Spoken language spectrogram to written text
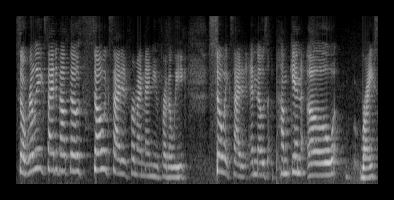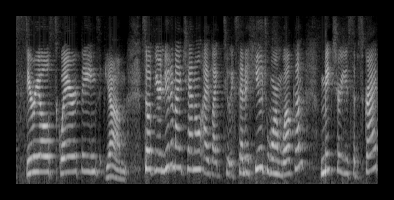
So really excited about those. So excited for my menu for the week. So excited. And those pumpkin O rice cereal square things, yum. So if you're new to my channel, I'd like to extend a huge warm welcome. Make sure you subscribe,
